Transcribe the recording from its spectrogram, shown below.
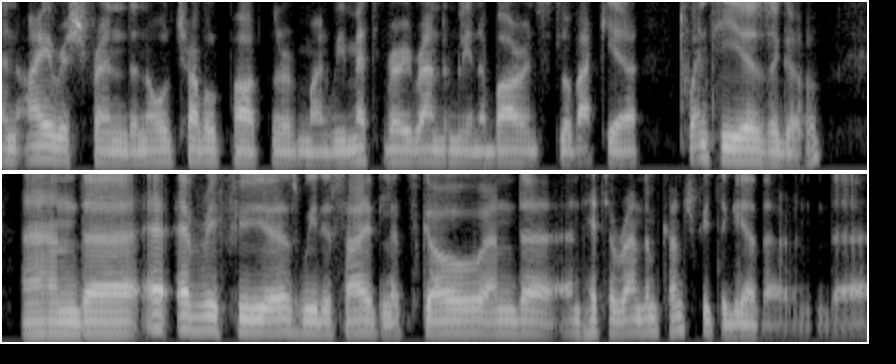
an Irish friend, an old travel partner of mine. We met very randomly in a bar in Slovakia 20 years ago. And uh, every few years we decide, let's go and, uh, and hit a random country together. And uh,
